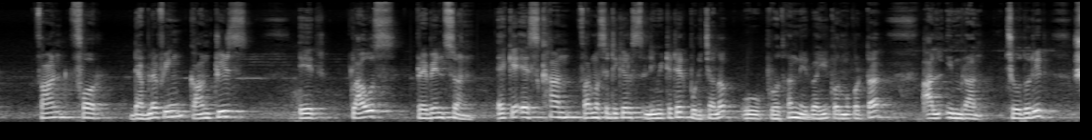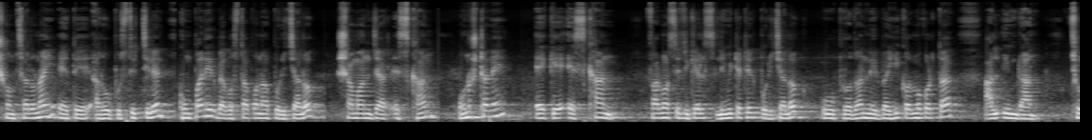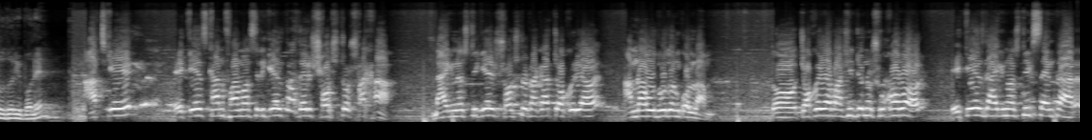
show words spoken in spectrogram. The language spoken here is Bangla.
fund for developing countries এর Klaus প্রেভেনশন A K S Khan pharmaceuticals লিমিটেডের পরিচালক ও প্রধান নির্বাহী কর্মকর্তা আল ইমরান চৌধুরীর সঞ্চালনায় এতে আরও উপস্থিত ছিলেন। কোম্পানির ব্যবস্থাপনা পরিচালক সামানজার এস খান। অনুষ্ঠানে এ কে এস খান ফার্মাসিউটিক্যালস লিমিটেডের পরিচালক ও প্রধান নির্বাহী কর্মকর্তা আল ইমরান চৌধুরী বলেন। আজকে একেএস খান ফার্মাসিউটিক্যাল তাদের ষষ্ঠ শাখা। ডায়াগনস্টিকের ষষ্ঠ টাকা চকরিয়া আমরা উদ্বোধন করলাম। তো চকরিয়াবাসীর জন্য সুখবর একেএস ডায়াগনস্টিক সেন্টার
